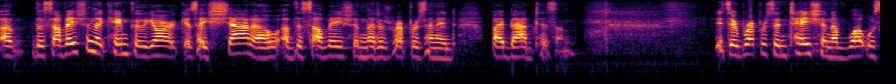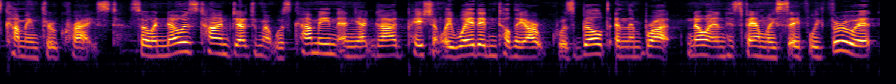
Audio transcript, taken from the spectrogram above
of the salvation that came through the ark is a shadow of the salvation that is represented by baptism. It's a representation of what was coming through Christ. So in Noah's time, judgment was coming, and yet God patiently waited until the ark was built and then brought Noah and his family safely through it.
